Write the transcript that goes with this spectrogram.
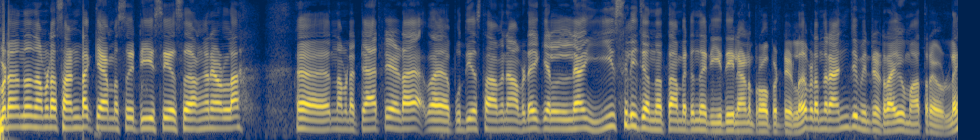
ഇവിടെ നിന്ന് നമ്മുടെ സൺഡ ക്യാമ്പസ് ടി സി എസ് അങ്ങനെയുള്ള നമ്മുടെ ടാറ്റയുടെ പുതിയ സ്ഥാപനം അവിടേക്കെല്ലാം ഈസിലി ചെന്നെത്താൻ പറ്റുന്ന രീതിയിലാണ് പ്രോപ്പർട്ടി ഉള്ളത്. ഇവിടെ നിന്ന് ഒരു അഞ്ച് മിനിറ്റ് ഡ്രൈവ് മാത്രമേ ഉള്ളൂ.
